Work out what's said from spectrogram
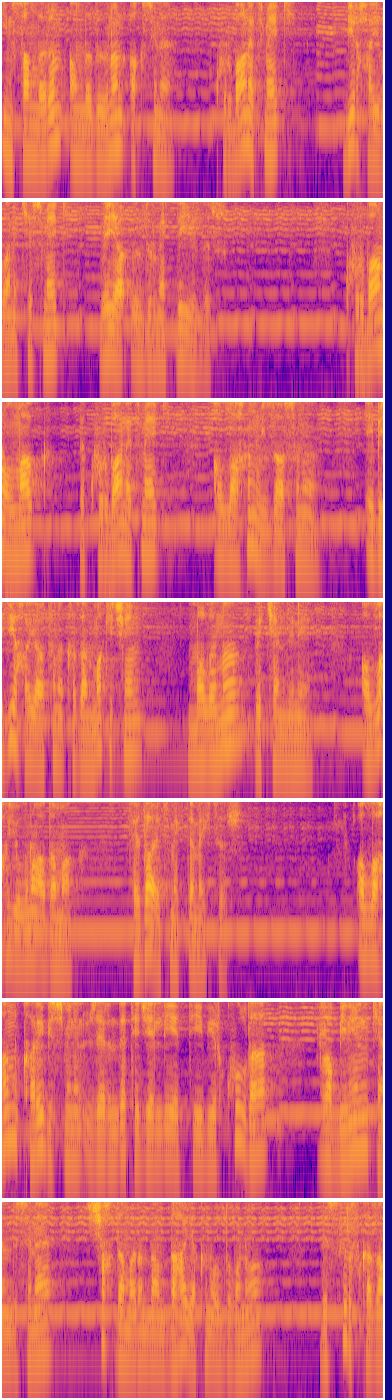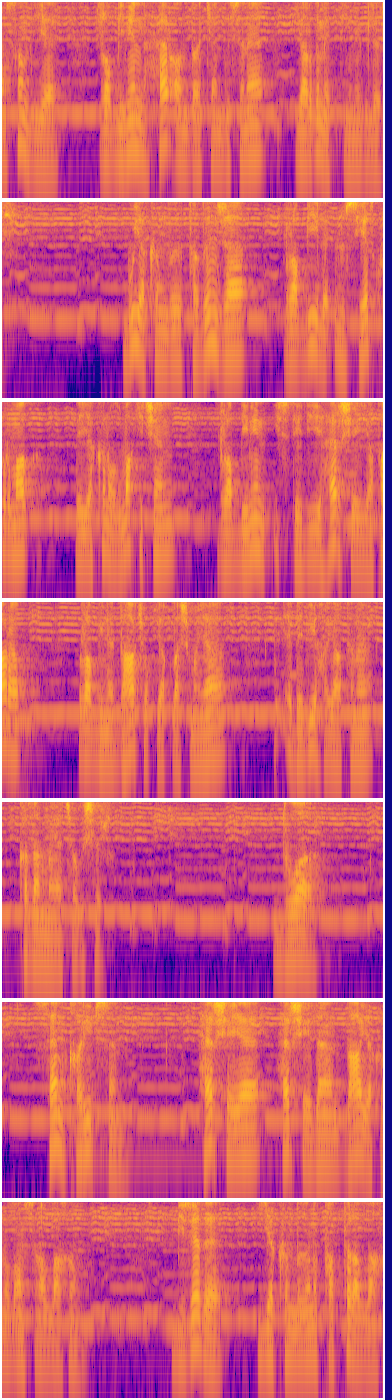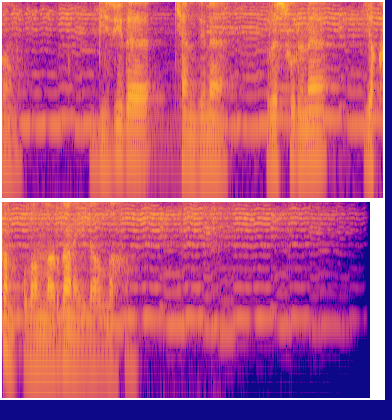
İnsanların anladığının aksine kurban etmek, bir hayvanı kesmek veya öldürmek değildir. Kurban olmak ve kurban etmek Allah'ın rızasını, ebedi hayatını kazanmak için malını ve kendini Allah yoluna adamak, feda etmek demektir. Allah'ın Karib isminin üzerinde tecelli ettiği bir kul da Rabbinin kendisine şah damarından daha yakın olduğunu ve sırf kazansın diye Rabbinin her anda kendisine yardım ettiğini bilir. Bu yakınlığı tadınca Rabbi ile ünsiyet kurmak ve yakın olmak için Rabbinin istediği her şeyi yaparak Rabbine daha çok yaklaşmaya ve ebedi hayatını kazanmaya çalışır. Dua Sen karipsin. Her şeye, her şeyden daha yakın olansın Allah'ım. Bize de yakınlığını tattır Allah'ım. Bizi de kendine, Resulüne yakın olanlardan eyle Allah'ım.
